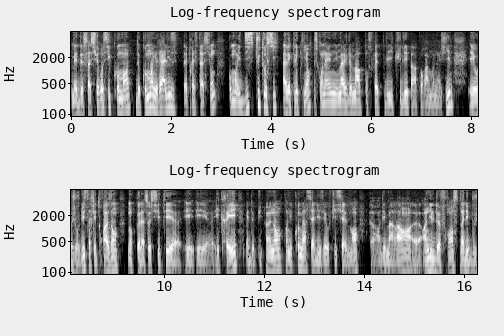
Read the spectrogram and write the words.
mais de s'assurer aussi de comment ils réalisent les prestations, comment ils discutent aussi avec les clients, puisqu'on a une image de marque qu'on souhaite véhiculer par rapport à Mon Agile. Et aujourd'hui, ça fait trois ans donc que la société euh, euh, est créée, mais depuis un an qu'on est commercialisé officiellement en démarrant en Ile-de-France, dans les Bouches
